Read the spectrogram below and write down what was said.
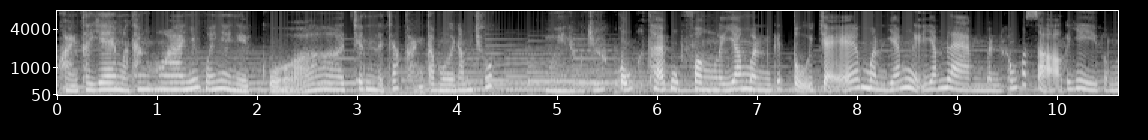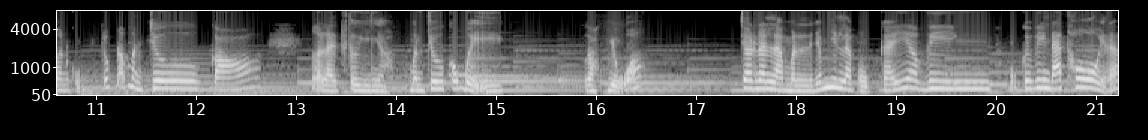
Khoảng thời gian mà thăng hoa nhất với nghề nghiệp của Trinh là chắc khoảng tầm 10 năm trước. 10 năm trước. Cũng có thể một phần là do mình cái tuổi trẻ mình dám nghĩ dám làm mình không có sợ cái gì và mình cũng lúc đó mình chưa có gọi là từ gì nhỉ mình chưa có bị gọt giũa. Cho nên là mình là giống như là một cái ờ, viên một cái viên đá thô vậy đó.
